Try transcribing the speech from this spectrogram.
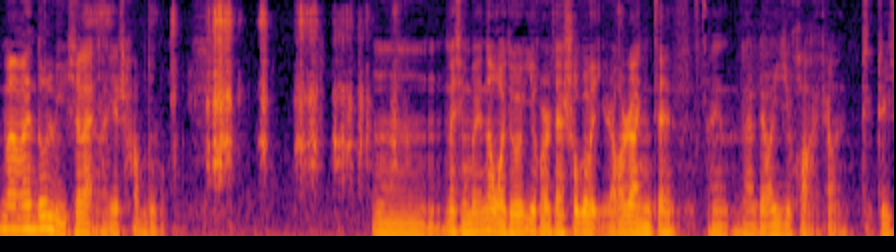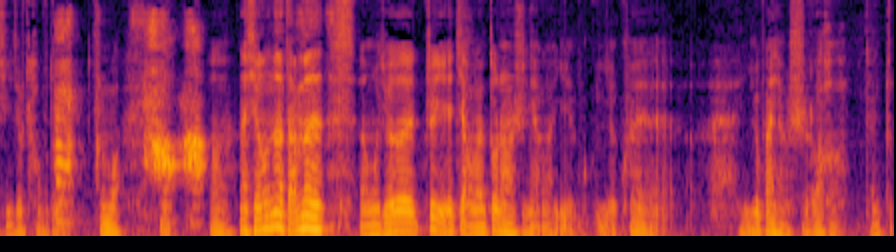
慢慢都捋下来了，也差不多。嗯，那行呗，那我就一会儿再收个尾，然后让你再咱来聊一句话，这样这这期就差不多了，行不？好好，啊，那行，那咱们，嗯，我觉得这也讲了多长时间了，也也快一个半小时了哈，这这，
